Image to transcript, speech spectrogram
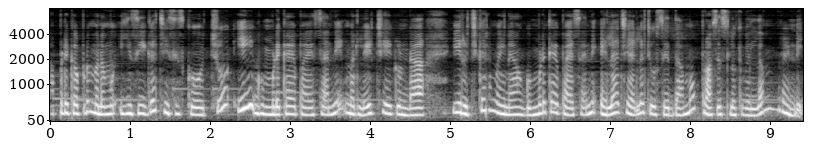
అప్పటికప్పుడు మనము ఈజీగా చేసేసుకోవచ్చు. ఈ గుమ్మడికాయ పాయసాన్ని మరి లేట్ చేయకుండా ఈ రుచికరమైన గుమ్మడికాయ పాయసాన్ని ఎలా చేయాలో చూసేద్దాము. ప్రాసెస్లోకి వెళ్దాం రండి.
